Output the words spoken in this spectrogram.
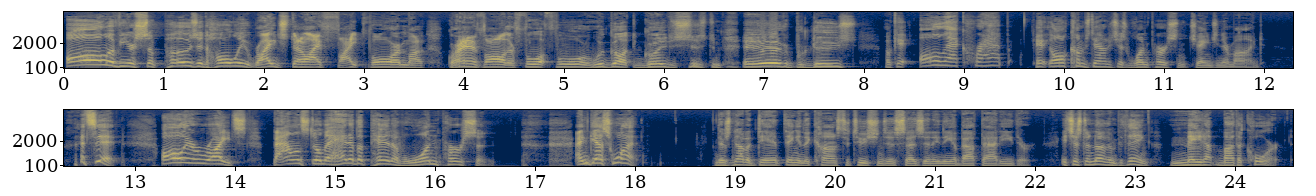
All of your supposed holy rights that I fight for and my grandfather fought for, and we got the greatest system ever produced. Okay, all that crap, it all comes down to just one person changing their mind. That's it. All your rights balanced on the head of a pen of one person. And guess what? There's not a damn thing in the Constitution that says anything about that either. It's just another thing made up by the court.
